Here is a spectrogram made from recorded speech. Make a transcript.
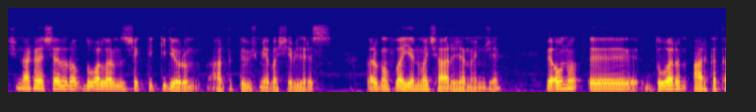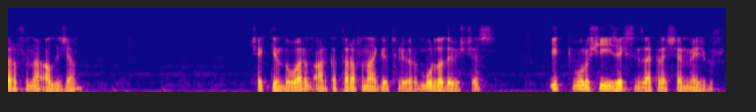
Şimdi arkadaşlar du- duvarlarımızı çektik gidiyorum. Artık dövüşmeye başlayabiliriz. Dragonfly yanıma çağıracağım önce. Ve onu e, duvarın arka tarafına alacağım. Çektiğim duvarın arka tarafına götürüyorum. Burada dövüşeceğiz. İlk vuruşu yiyeceksiniz arkadaşlar mecbur.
